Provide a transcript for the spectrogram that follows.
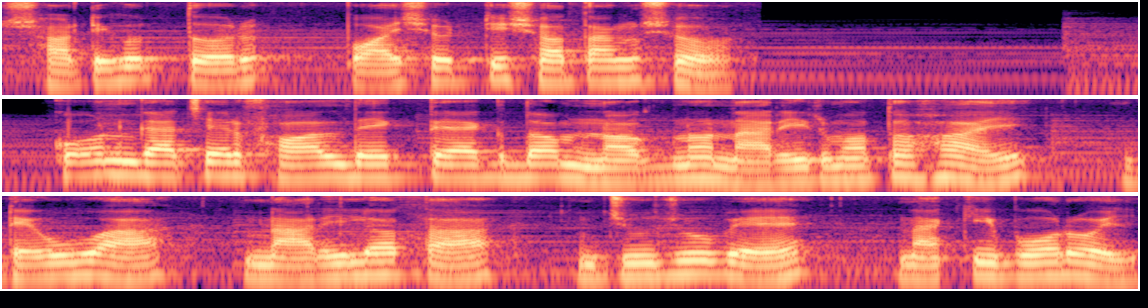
সঠিক উত্তর, পঁয়ষট্টি শতাংশ। কোন গাছের ফল দেখতে একদম নগ্ন নারীর মতো হয়? ডেউয়া, নারীলতা, জুজুবে, নাকি বড়ই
